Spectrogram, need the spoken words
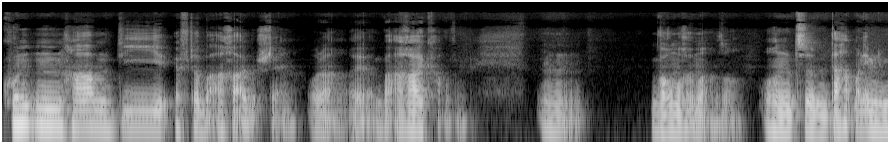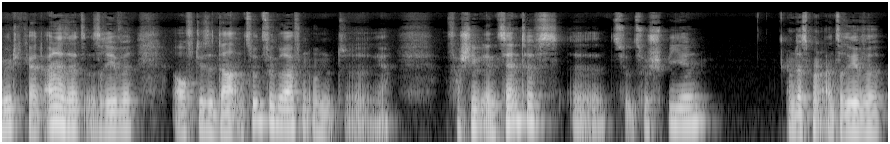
Kunden haben, die öfter bei Aral bestellen oder äh, bei Aral kaufen. Mhm. Warum auch immer so. Und ähm, da hat man eben die Möglichkeit, einerseits als Rewe auf diese Daten zuzugreifen und äh, ja, verschiedene Incentives äh, zu, zu spielen. Und dass man als Rewe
